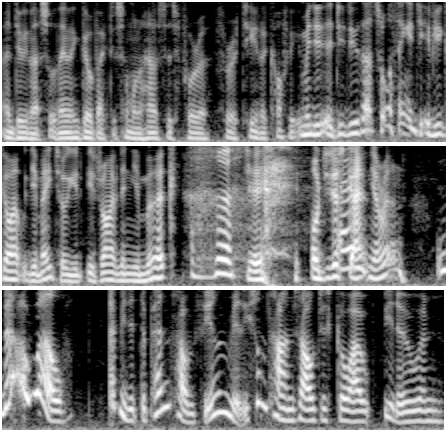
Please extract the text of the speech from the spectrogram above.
and doing that sort of thing. Then go back to someone's houses for a for a tea and a coffee. I mean, do, do you do that sort of thing? If you go out with your mates or you, you're driving in your Merc, do you, or do you just go out Um, on your own? No, well, I mean, it depends how I'm feeling, really. Sometimes I'll just go out, you know, and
